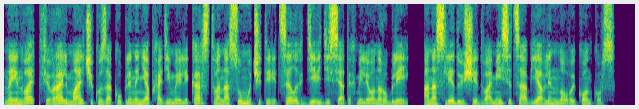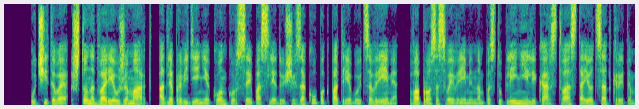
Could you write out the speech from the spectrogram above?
на январь-февраль мальчику закуплены необходимые лекарства на сумму 4,9 миллиона рублей, а на следующие два месяца объявлен новый конкурс. Учитывая, что на дворе уже март, а для проведения конкурса и последующих закупок потребуется время, вопрос о своевременном поступлении лекарства остается открытым.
